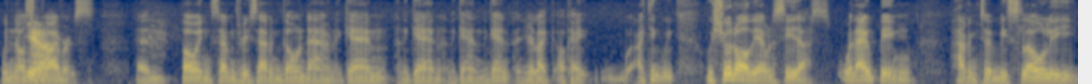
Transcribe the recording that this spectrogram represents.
with no Yeah. survivors and Boeing 737 going down again and again and again and again. And you're like, okay, I think we, we should all be able to see that without being having to be slowly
